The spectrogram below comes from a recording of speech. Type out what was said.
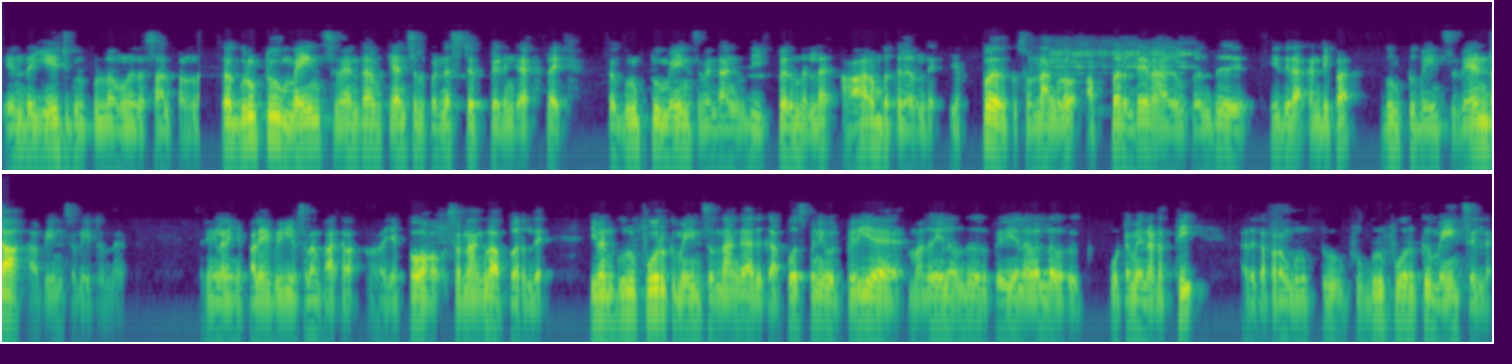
எந்த ஏஜ் குரூப் உள்ளவங்களும் இதை சால்வ் பண்ணலாம். ஸோ குரூப் டூ மெயின்ஸ் வேண்டாம் கேன்சல் பண்ண ஸ்டெப் எடுங்க. Right so group two mains வேண்டாங்கிறது இப்போ இருந்து இல்லை ஆரம்பத்தில் இருந்தே. எப்போ அதுக்கு சொன்னாங்களோ அப்போ இருந்தே நான் அதுக்கு வந்து எதிராக கண்டிப்பாக குரூப் டூ மெயின்ஸ் வேண்டாம் அப்படின்னு சொல்லிட்டு இருந்தேன். சரிங்களா? நீங்கள் பழைய வீடியோஸ் எல்லாம் பார்க்கலாம். அது எப்போ சொன்னாங்களோ அப்போ இருந்தே. ஈவன் குரூப் ஃபோருக்கு மெயின்ஸ் வந்தாங்க. அதுக்கு அப்போஸ் பண்ணி ஒரு பெரிய மதுரையில் வந்து ஒரு பெரிய லெவலில் ஒரு கூட்டமே நடத்தி அதுக்கப்புறம் குரூப் டூ குரூப் ஃபோருக்கு மெயின்ஸ் இல்லை.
